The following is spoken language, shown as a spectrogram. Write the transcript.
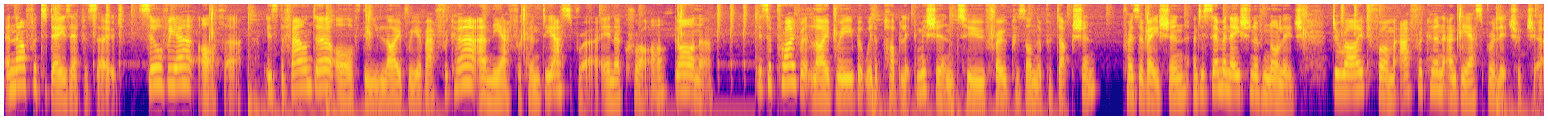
And now for today's episode. Sylvia Arthur is the founder of the Library of Africa and the African Diaspora in Accra, Ghana. It's a private library but with a public mission to focus on the production, preservation, and dissemination of knowledge derived from African and diaspora literature.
